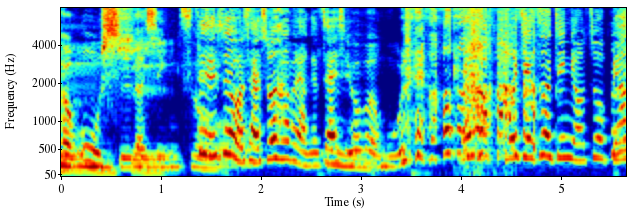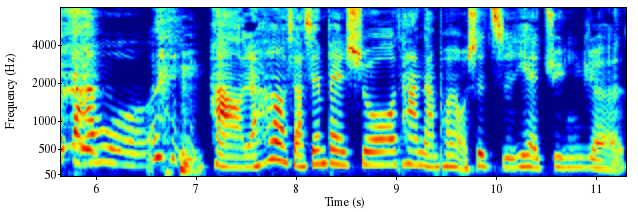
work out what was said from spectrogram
很务实的星座，对，所以我才说他们两个在一起会不会很无聊？摩羯座、金牛座，不要打我。好，然后小仙贝说她男朋友是职业军人，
